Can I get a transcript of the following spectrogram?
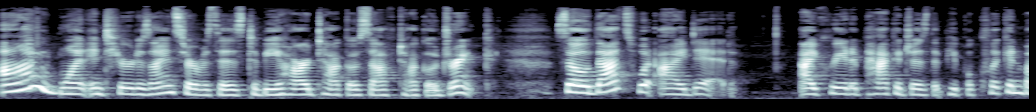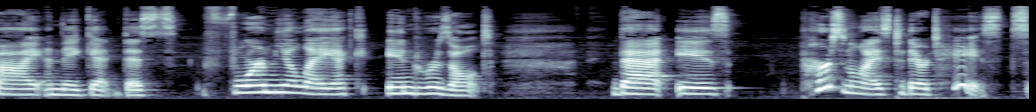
I want interior design services to be hard taco, soft taco, drink. So that's what I did. I created packages that people click and buy and they get this formulaic end result that is personalized to their tastes,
